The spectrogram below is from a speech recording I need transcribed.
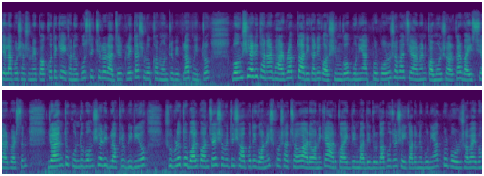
জেলা প্রশাসনের পক্ষ থেকে এখানে উপস্থিত ছিল রাজ্যের ক্রেতা সুরক্ষা মন্ত্রী বিপ্লব মিত্র, বংশিয়ারি থানার ভারপ্রাপ্ত আধিকারিক অসীম গোপ, বুনিয়াদপুর পৌরসভার chairman Kamal Sarkar, vice chairperson Jayanta Kundu, Banshihari ব্লকের ভিডিও সুব্রত বল, পঞ্চায়েত সমিতির সভাপতি গণেশ প্রসাদ সহ আরও অনেকে। আর কয়েকদিন বাদে দুর্গাপুজো, সেই কারণে বুনিয়াদপুর পৌরসভা এবং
